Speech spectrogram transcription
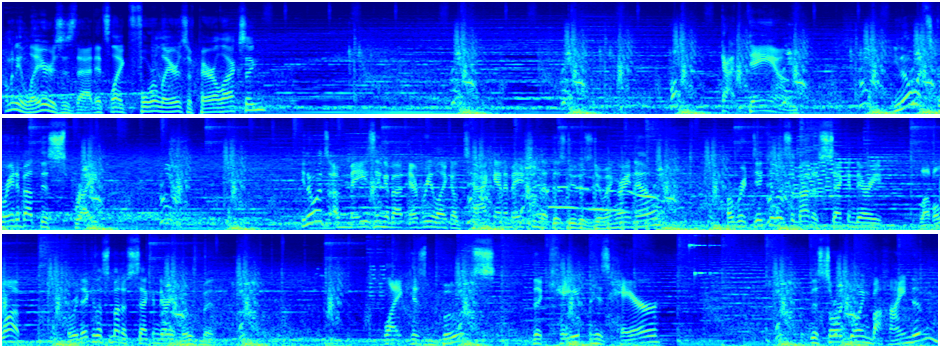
How many layers is that? It's like four layers of parallaxing. God damn. You know what's great about this sprite? You know what's amazing about every like attack animation that this dude is doing right now? A ridiculous amount of secondary level up. A ridiculous amount of secondary movement. Like his boots, the cape, his hair, the sword going behind him.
